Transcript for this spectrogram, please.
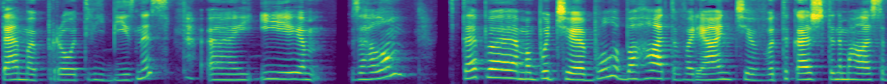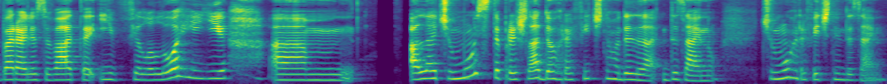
теми про твій бізнес. Е, і загалом в тебе, мабуть, було багато варіантів. От ти кажеш, ти намагалася себе реалізувати і в філології, ем, але чомусь ти прийшла до графічного дизайну. Чому графічний дизайн?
